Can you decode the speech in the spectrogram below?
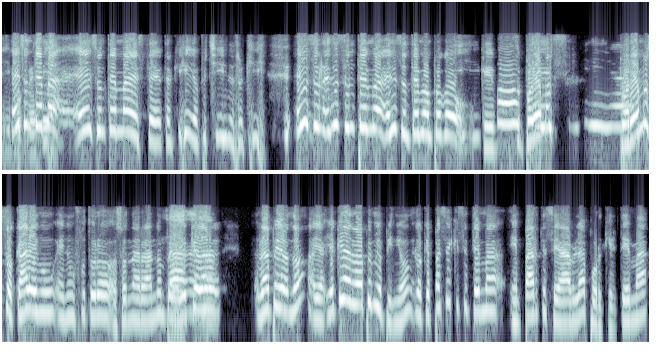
es un tema, es un tema, este, tranquilo, pechino, tranquilo. Ese es, es, un tema, ese es un tema un poco que podríamos, podríamos tocar en un, en un futuro zona random, pero yo quiero dar rápido, ¿no? Yo quiero dar rápido mi opinión. Lo que pasa es que ese tema en parte se habla porque el tema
